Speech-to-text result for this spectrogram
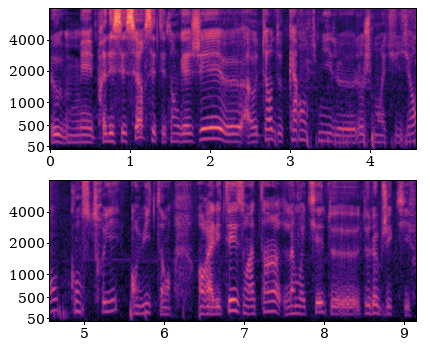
mes prédécesseurs s'étaient engagés euh, à hauteur de 40 000 logements étudiants construits en 8 ans. En réalité, ils ont atteint la moitié de l'objectif.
